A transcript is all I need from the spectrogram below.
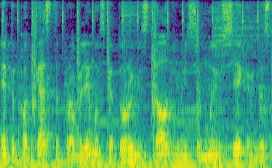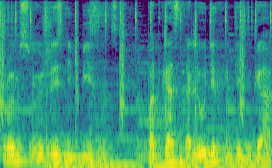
Это подкаст о проблемах, с которыми сталкиваемся мы все, когда строим свою жизнь и бизнес. Подкаст о людях и деньгах.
